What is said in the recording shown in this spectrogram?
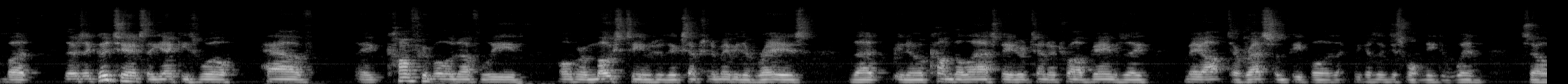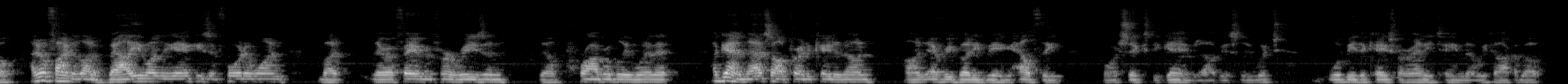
But there's a good chance the Yankees will have a comfortable enough lead over most teams, with the exception of maybe the Rays, that you know come the last eight or ten or twelve games they may opt to rest some people because they just won't need to win. So I don't find a lot of value on the Yankees at four to one, but they're a favorite for a reason. They'll probably win it. Again, that's all predicated on on everybody being healthy for 60 games, obviously, which would be the case for any team that we talk about.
